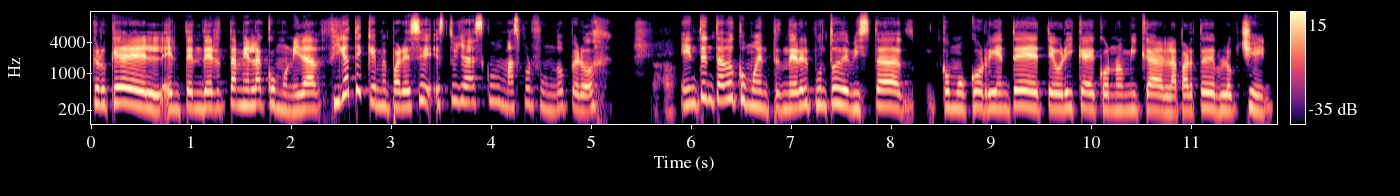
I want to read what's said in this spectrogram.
creo que el entender también la comunidad. Fíjate que me parece, esto ya es como más profundo, pero he intentado como entender el punto de vista como corriente teórica económica, la parte de blockchain.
